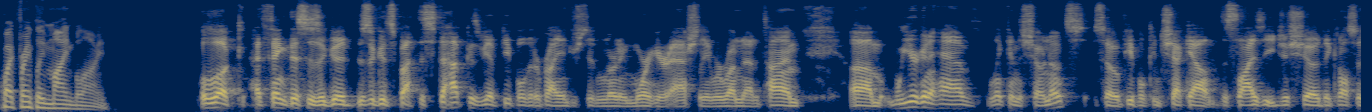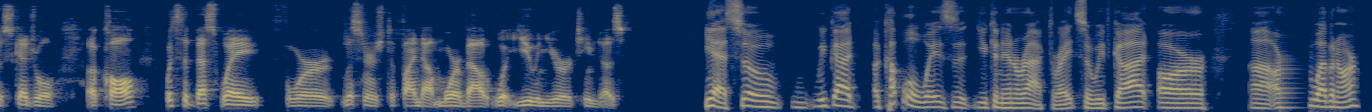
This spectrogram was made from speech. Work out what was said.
quite frankly mind blowing. Well, look, I think this is a good this is a good spot to stop because we have people that are probably interested in learning more here, Ashley, and we're running out of time. Um, we are going to have link in the show notes so people can check out the slides that you just showed. They can also schedule a call. What's the best way for listeners to find out more about what you and your team does? Yeah, so we've got a couple of ways that you can interact, right? So we've got our uh, our webinar,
